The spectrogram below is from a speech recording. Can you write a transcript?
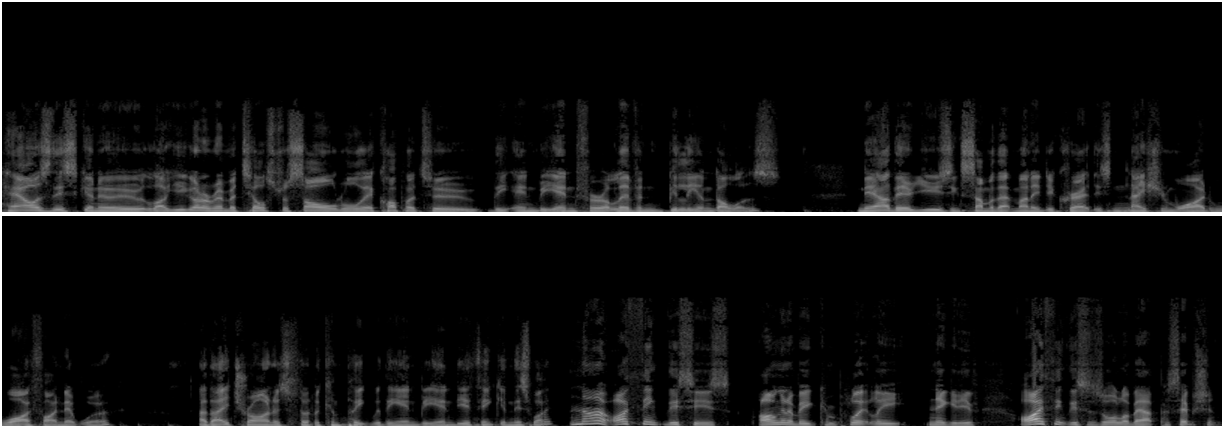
how is this going to like? You got to remember, Telstra sold all their copper to the NBN for eleven billion dollars. Now they're using some of that money to create this nationwide Wi-Fi network. Are they trying to sort of compete with the NBN? Do you think in this way? No, I think this is. I'm going to be completely negative. I think this is all about perception.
